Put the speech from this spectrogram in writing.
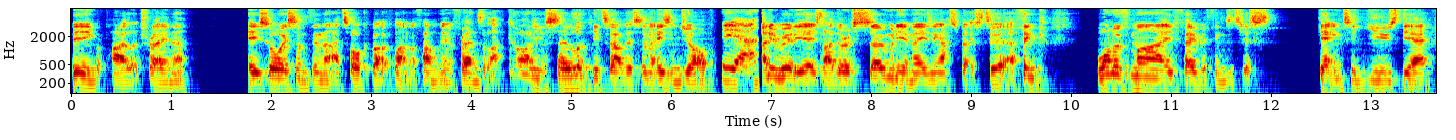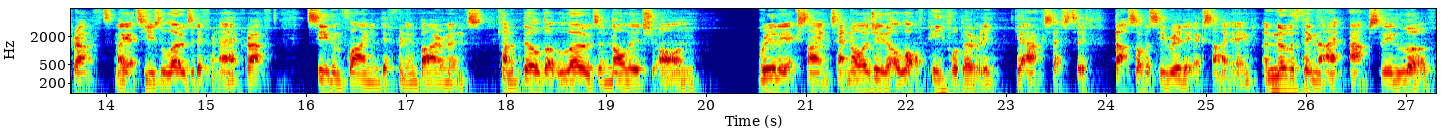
being a pilot trainer. It's always something that I talk about with like my family and friends are like, God, you're so lucky to have this amazing job. Yeah. And it really is. Like there are so many amazing aspects to it. I think one of my favourite things is just getting to use the aircraft. I get to use loads of different aircraft, see them flying in different environments, kind of build up loads of knowledge on really exciting technology that a lot of people don't really get access to. That's obviously really exciting. Another thing that I absolutely love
